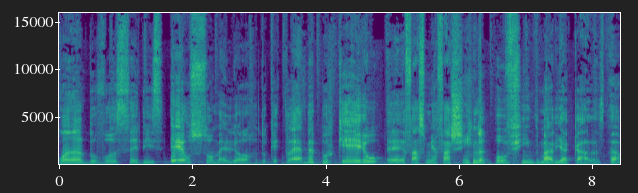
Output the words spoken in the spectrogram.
quando você diz eu sou melhor do que Kleber porque eu é, faço minha faxina ouvindo Maria Callas? Tá?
